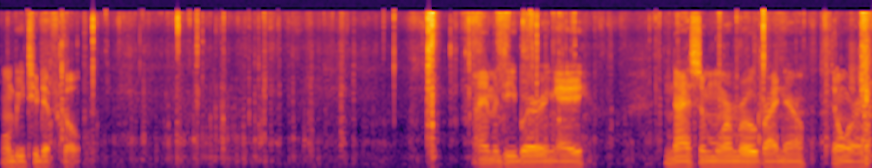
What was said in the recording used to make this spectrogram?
Won't be too difficult. I am indeed wearing a nice and warm robe right now. Don't worry, I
